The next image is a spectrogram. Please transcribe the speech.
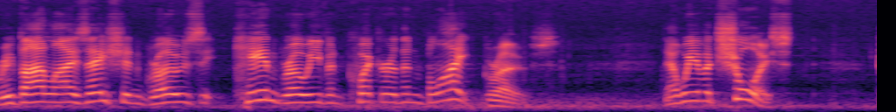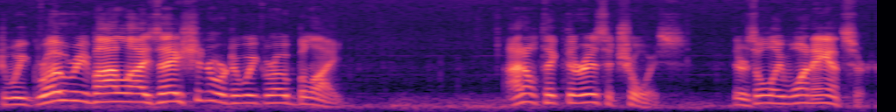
revitalization grows can grow even quicker than blight grows. Now we have a choice. Do we grow revitalization or do we grow blight? I don't think there is a choice. There's only one answer.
